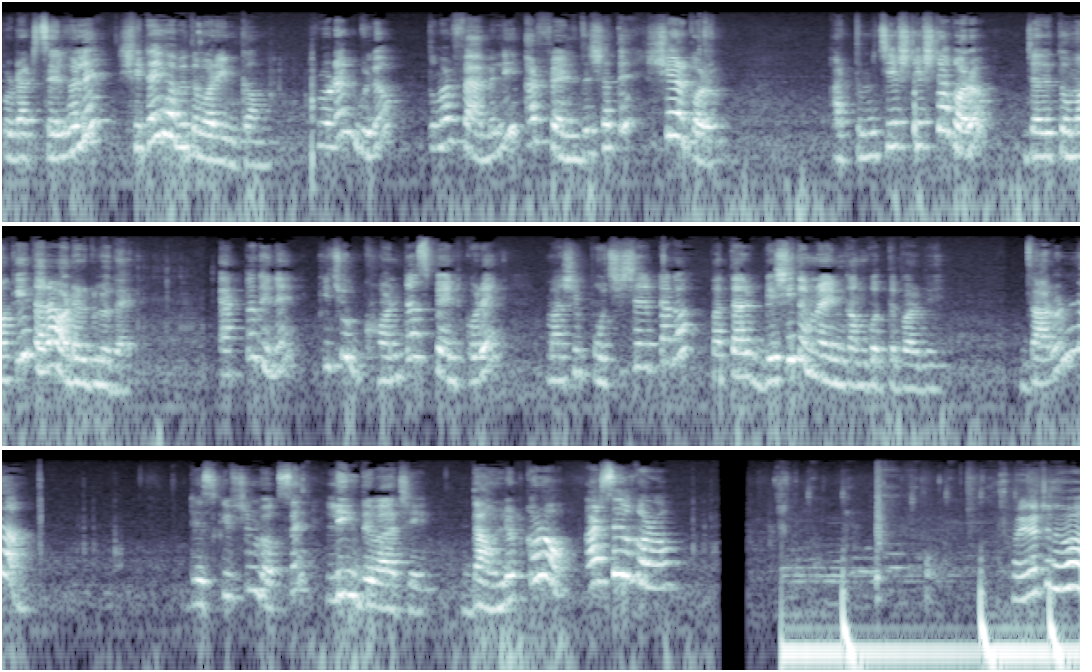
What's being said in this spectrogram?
প্রোডাক্ট সেল হলে সেটাই হবে তোমার ইনকাম প্রোডাক্টগুলো তোমার ফ্যামিলি আর ফ্রেন্ডসদের সাথে শেয়ার করো। আর তুমি চেষ্টা করো যাতে তোমাকেই তারা অর্ডারগুলো দেয়। একটা দিনে কিছু ঘণ্টা স্পেন্ড করে মাসে পঁচিশ হাজার টাকা বা তার বেশি তোমরা ইনকাম করতে পারবে। দারুণ না? ডেসক্রিপশন বক্সে লিংক দেওয়া আছে। ডাউনলোড করো আর সেল করো। হয়ে গেছে বাবা?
